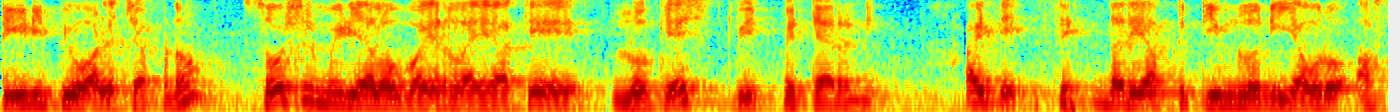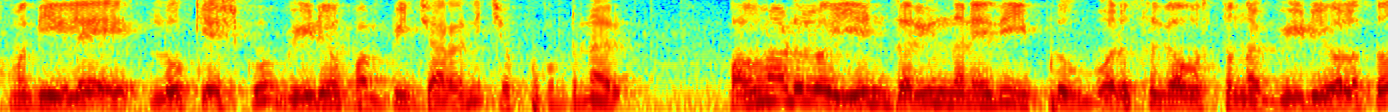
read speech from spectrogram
టీడీపీ వాళ్ళు చెప్పడం సోషల్ మీడియాలో వైరల్ అయ్యాకే లోకేష్ ట్వీట్ పెట్టారని. అయితే సిట్ దర్యాప్తు టీంలోని ఎవరో అస్మదీయులే లోకేష్కు వీడియో పంపించారని చెప్పుకుంటున్నారు. పల్నాడులో ఏం జరిగిందనేది ఇప్పుడు వరుసగా వస్తున్న వీడియోలతో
